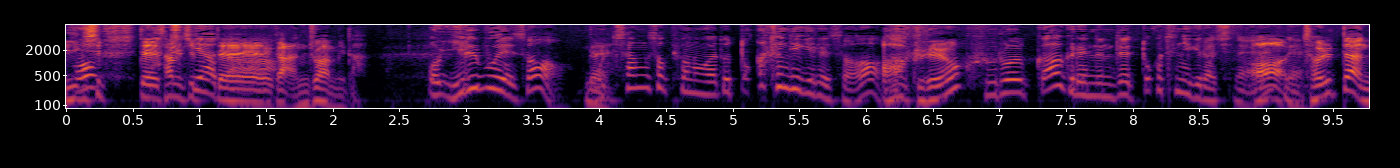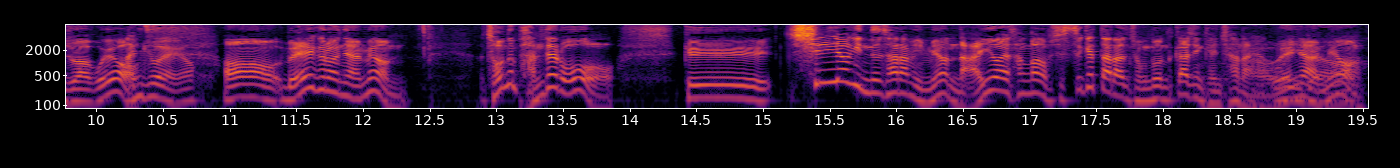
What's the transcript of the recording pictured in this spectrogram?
이거 20대, 어? 30대가 안 좋아합니다. 어, 일부에서 네. 오창석 평론가도 똑같은 얘기를 해서 아 그래요? 그럴까 그랬는데 똑같은 얘기를 하시네. 아, 네. 절대 안 좋아하고요. 안 좋아해요. 어 왜 그러냐면 저는 반대로 그 실력 있는 사람이면 나이와 상관없이 쓰겠다라는 정도까지는 괜찮아요. 아, 왜냐하면 어,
